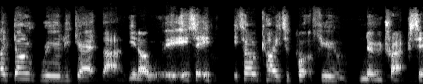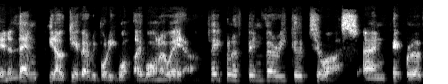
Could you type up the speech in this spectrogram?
I don't really get that, you know. It's it, it's okay to put a few new tracks in and then, you know, give everybody what they want to hear. People have been very good to us and people have,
